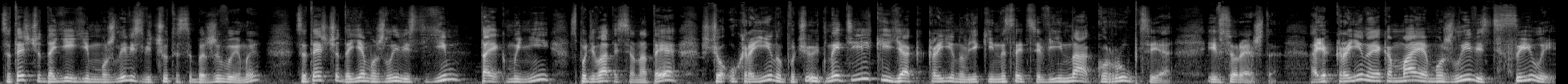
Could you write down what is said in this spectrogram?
Це те, що дає їм можливість відчути себе живими. Це те, що дає можливість їм, так як мені, сподіватися на те, що Україну почують не тільки як країну, в якій несеться війна, корупція і все решта, а як країну, яка має можливість сили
